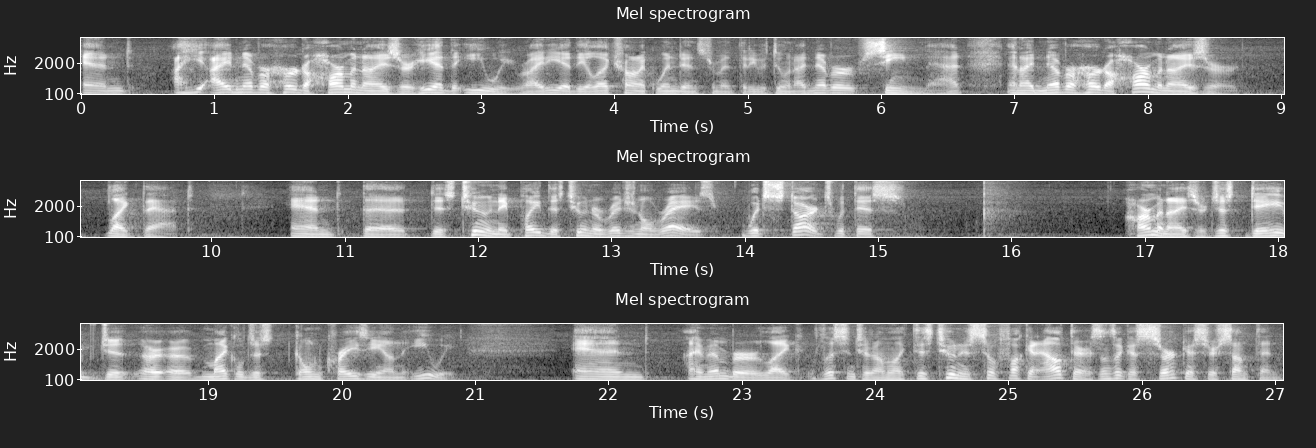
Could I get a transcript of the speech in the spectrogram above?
and I, I had never heard a harmonizer. He had the EWI, right? He had the electronic wind instrument that he was doing. I'd never seen that, and I'd never heard a harmonizer like that. And the this tune, they played this tune, Original Rays, which starts with this harmonizer, just Dave, just, or uh, Michael, just going crazy on the EWI. And I remember like listening to it. I'm like, this tune is so fucking out there. It sounds like a circus or something.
